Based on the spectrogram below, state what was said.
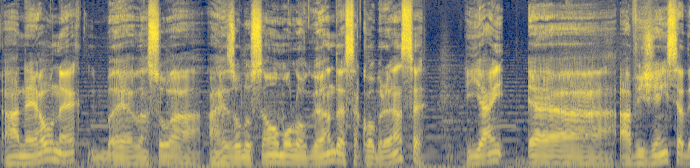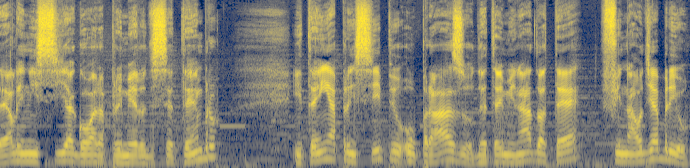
A ANEL né, é, lançou a, a, resolução homologando essa cobrança e a, a, é, a vigência dela inicia agora 1 de setembro e tem a princípio o prazo determinado até final de abril.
